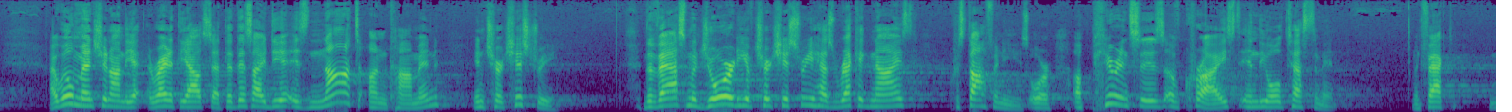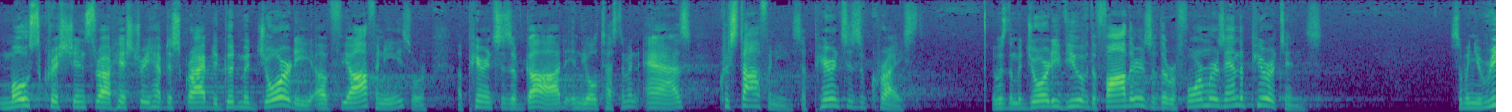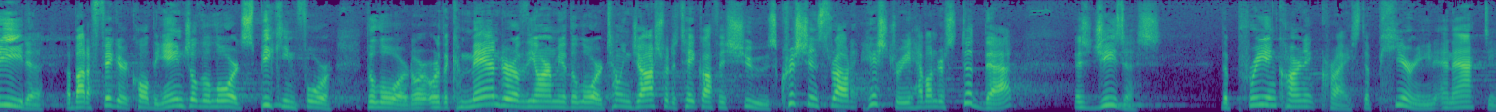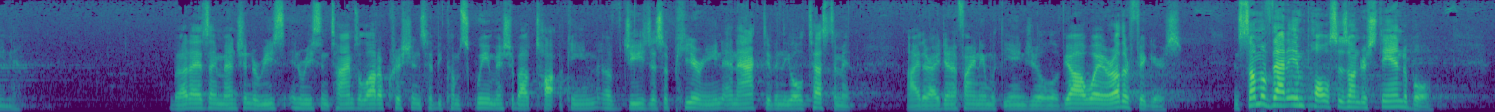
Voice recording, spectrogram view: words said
I will mention on the, right at the outset that this idea is not uncommon in church history. The vast majority of church history has recognized Christophanies, or appearances of Christ in the Old Testament. In fact, most Christians throughout history have described a good majority of theophanies, or appearances of God in the Old Testament, as Christophanies, appearances of Christ. It was the majority view of the fathers, of the reformers, and the Puritans. So when you read a, uh, about a figure called the angel of the Lord speaking for the Lord, or, or the commander of the army of the Lord telling Joshua to take off his shoes, Christians throughout history have understood that as Jesus, the pre incarnate Christ, appearing and acting. But as I mentioned in recent times, a lot of Christians have become squeamish about talking of Jesus appearing and active in the Old Testament, either identifying him with the angel of Yahweh or other figures. And some of that impulse is understandable.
